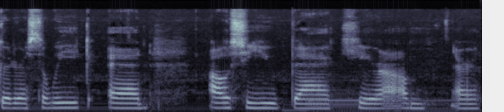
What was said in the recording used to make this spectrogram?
good rest of the week, and I'll see you back here. Um, or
